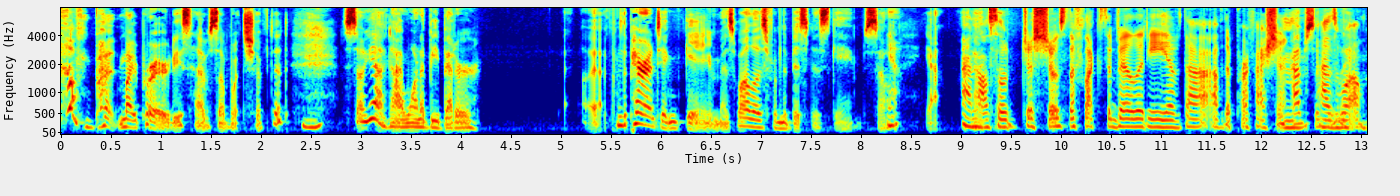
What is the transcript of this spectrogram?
but my priorities have somewhat shifted. So, yeah, now I want to be better uh, from the parenting game as well as from the business game. So, Yeah. Yeah. And also just shows the flexibility of the of the profession as well.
